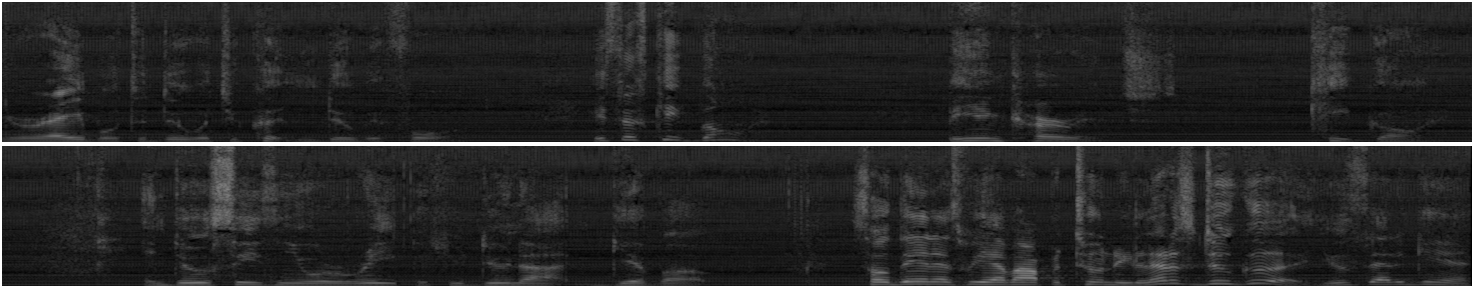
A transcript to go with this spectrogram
You're able to do what you couldn't do before. He says, keep going. Be encouraged. Keep going. In due season you will reap if you do not give up. So then, as we have opportunity, let us do good. Use that again.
